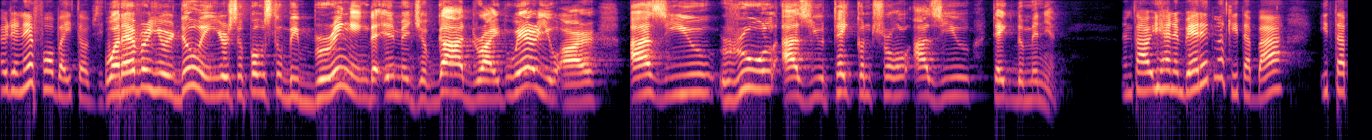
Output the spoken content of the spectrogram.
How dene fo ba ito objetivo. Whatever you're doing, you're supposed to be bringing the image of God right where you are as you rule, as you take control, as you take dominion. Então, ihane beret makita ba, ita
